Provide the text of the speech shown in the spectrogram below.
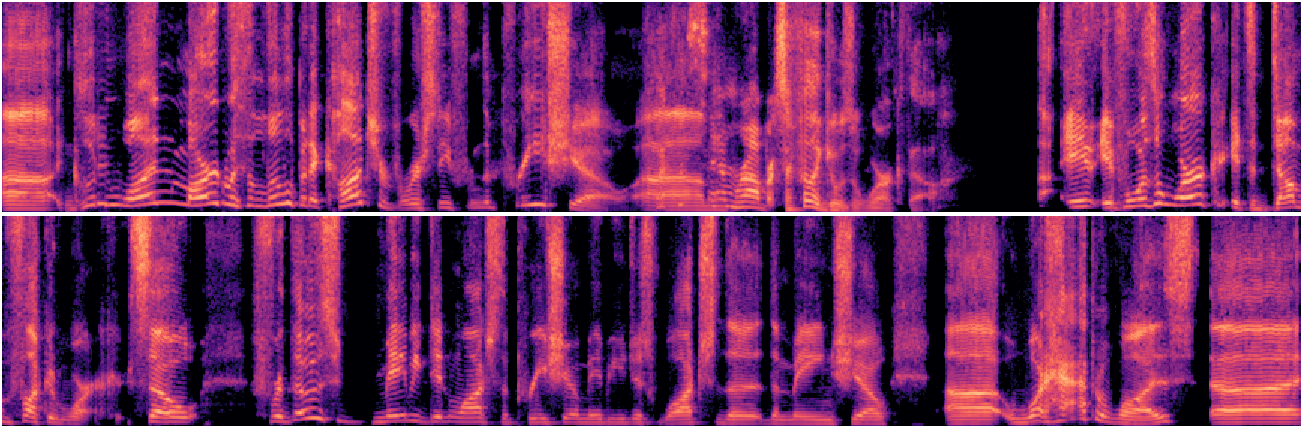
Uh, including one marred with a little bit of controversy from the pre-show. Um, Sam Roberts. I feel like it was a work though. if, if it was a work, it's a dumb fucking work. So for those who maybe didn't watch the pre-show, maybe you just watched the the main show. Uh, what happened was uh,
